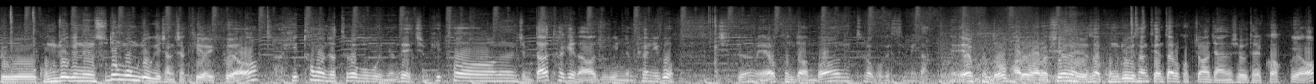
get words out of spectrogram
그리고 공조기는 수동 공조기 장착되어 있고요. 자, 히터 먼저 틀어보고 있는데 지금 히터는 지금 따뜻하게 나와주고 있는 편이고 지금 에어컨도 한번 틀어보겠습니다. 네, 에어컨도 바로바로 시원해져서 공조기 상태는 따로 걱정하지 않으셔도 될 것 같고요.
